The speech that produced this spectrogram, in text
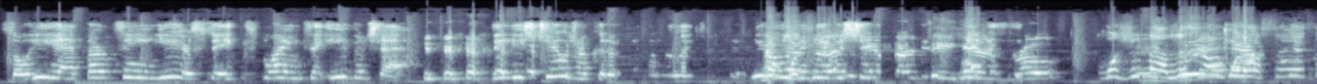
So he had 13 years to explain to either child. These children could have been in a relationship. He don't But even give a shit. 13 years, bro. Was you not listening don't to what care I said?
